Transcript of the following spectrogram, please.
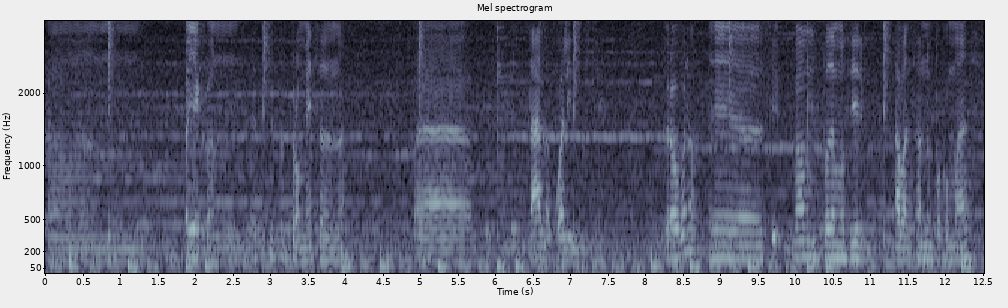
con. Vaya, con estas ciertas promesas, ¿no? Para pues, tal o cual industria. Pero bueno, eh, sí, vamos, podemos ir avanzando un poco más.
